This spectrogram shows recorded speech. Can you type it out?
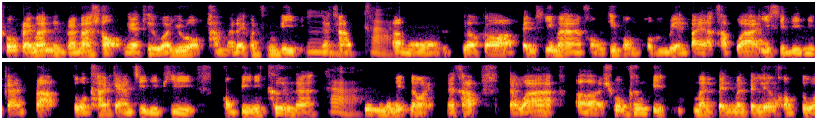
ช่วงไตรมาสหนึ่งไตรมาสสองเนี่ยถือว่ายุโรปทำมาได้ค่อนข้างดีนะครับแล้วก็เป็นที่มาของที่ผมผมเรียนไปอะครับว่า ECB มีการปรับตัวคาดการณ์ GDP ของปีนี้ขึ้นนะขึ้นมานิดหน่อยนะครับ แต่ว่าช่วงครึ่งปีมันเป็นมันเป็นเรื่องของตัว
